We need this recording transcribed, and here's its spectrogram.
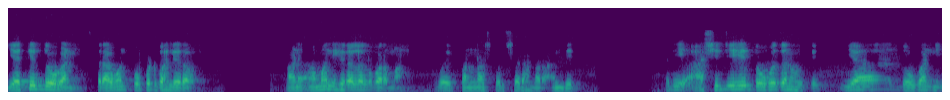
यातील दोघांनी श्रावण पोपट भालेराव आणि अमन हिरालाल वर्मा वय पन्नास वर्ष राहणार अंधेरी. तरी असे जे हे दोघं जण होते या दोघांनी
